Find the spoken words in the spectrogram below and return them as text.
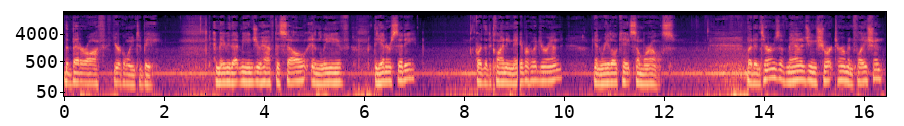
the better off you're going to be. And maybe that means you have to sell and leave the inner city or the declining neighborhood you're in and relocate somewhere else. But in terms of managing short term inflation,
